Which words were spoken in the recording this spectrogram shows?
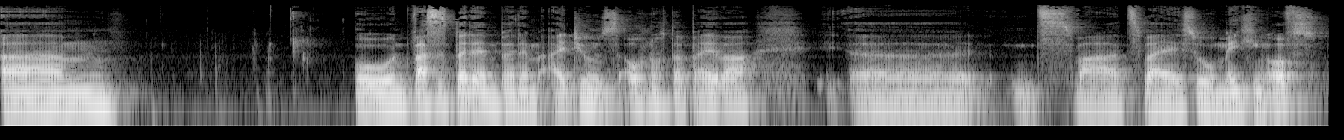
Ähm, und was es bei dem, bei dem iTunes auch noch dabei war, äh, zwar zwei so Making-ofs,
